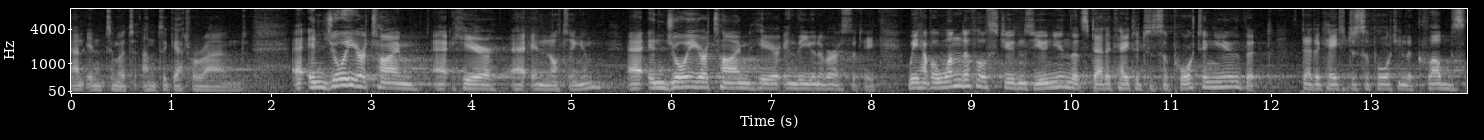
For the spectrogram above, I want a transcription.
and intimate and to get around. Uh, enjoy your time uh, here uh, in Nottingham. Uh, enjoy your time here in the university. We have a wonderful students' union that's dedicated to supporting you, that's dedicated to supporting the clubs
